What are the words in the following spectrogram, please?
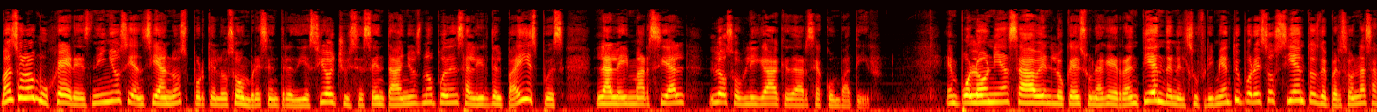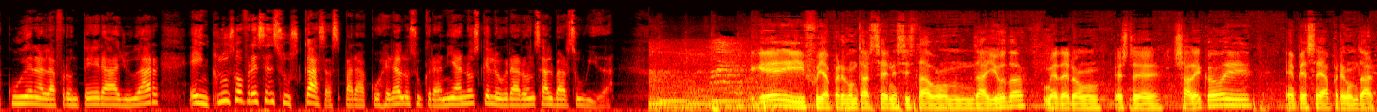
Van solo mujeres, niños y ancianos porque los hombres entre 18 y 60 años no pueden salir del país, pues la ley marcial los obliga a quedarse a combatir. En Polonia saben lo que es una guerra, entienden el sufrimiento y por eso cientos de personas acuden a la frontera a ayudar e incluso ofrecen sus casas para acoger a los ucranianos que lograron salvar su vida. Llegué y fui a preguntar si necesitaban de ayuda. Me dieron este chaleco y empecé a preguntar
